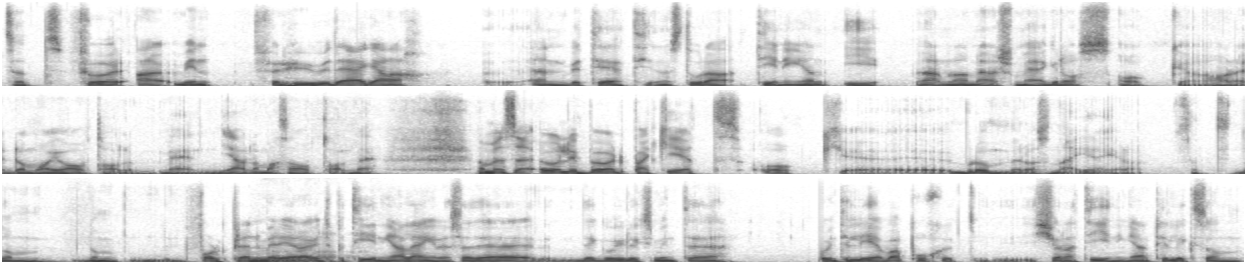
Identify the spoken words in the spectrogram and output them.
Så att för, för huvudägarna, NBT, den stora tidningen i Värmland där som äger oss och har, de har ju avtal med en jävla massa avtal med ja, men så här early bird-paket och eh, blommor och såna grejer. Då. Så de, de, folk prenumererar ju inte på tidningar längre så det, det går ju liksom inte, går inte leva på att köra tidningar till liksom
